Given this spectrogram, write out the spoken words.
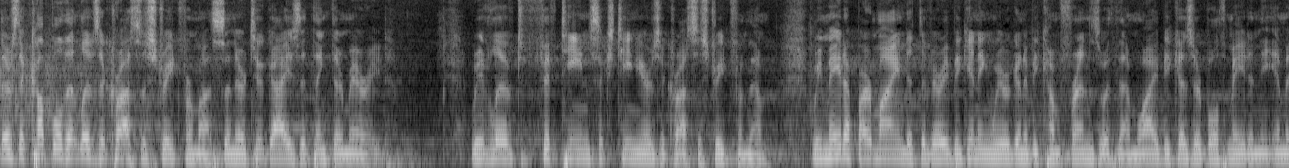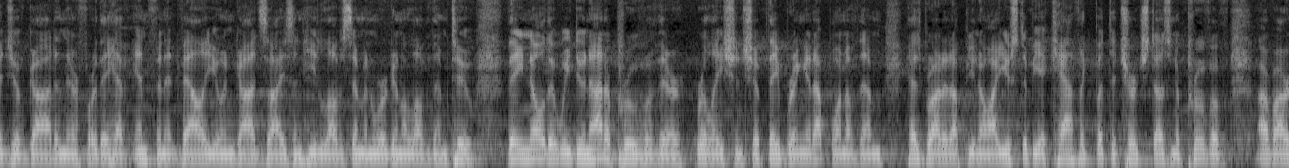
there's a couple that lives across the street from us, and they're two guys that think they're married. We've lived 15, 16 years across the street from them. We made up our mind at the very beginning we were going to become friends with them. Why? Because they're both made in the image of God, and therefore they have infinite value in God's eyes, and He loves them, and we're going to love them too. They know that we do not approve of their relationship. They bring it up. One of them has brought it up. You know, I used to be a Catholic, but the church doesn't approve of, of, our,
